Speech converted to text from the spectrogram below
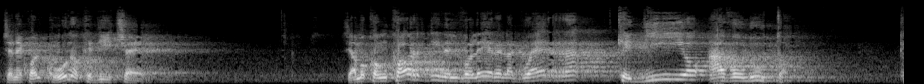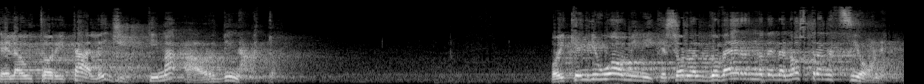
ce n'è qualcuno che dice siamo concordi nel volere la guerra che Dio ha voluto, che l'autorità legittima ha ordinato. Poiché gli uomini che sono al governo della nostra nazione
